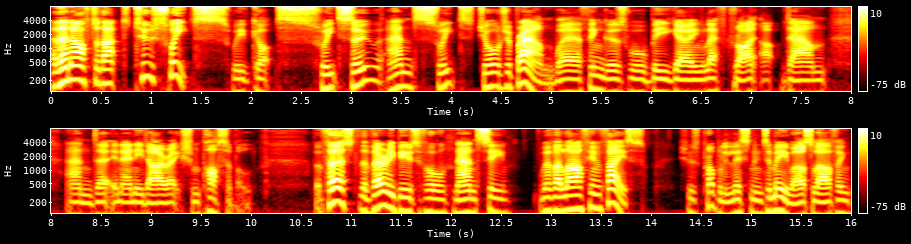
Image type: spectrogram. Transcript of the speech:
And then after that, two sweets. We've got Sweet Sue and Sweet Georgia Brown, where fingers will be going left, right, up, down, and uh, in any direction possible. But first, the very beautiful Nancy with a laughing face. She was probably listening to me whilst laughing.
